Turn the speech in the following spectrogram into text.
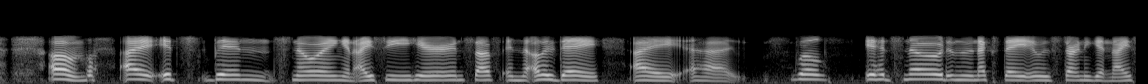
um, I it's been snowing and icy here and stuff. And the other day, I uh, well, it had snowed, and the next day it was starting to get nice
